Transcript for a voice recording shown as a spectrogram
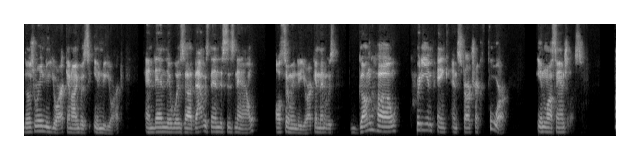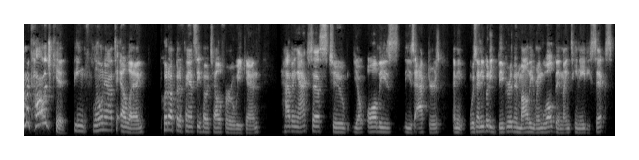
those were in New York, and I was in New York. And then there was, uh, that was then, this is now, also in New York. And then it was Gung Ho, Pretty in Pink, and Star Trek 4 in Los Angeles. I'm a college kid being flown out to LA, put up at a fancy hotel for a weekend, having access to you know all these these actors. I mean, was anybody bigger than Molly Ringwald in 1986?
